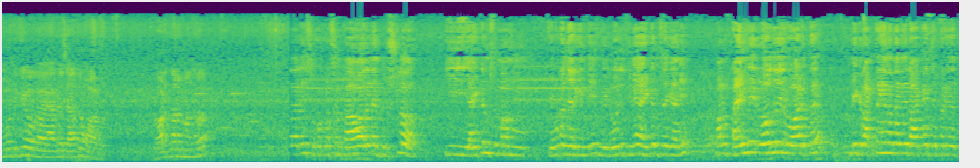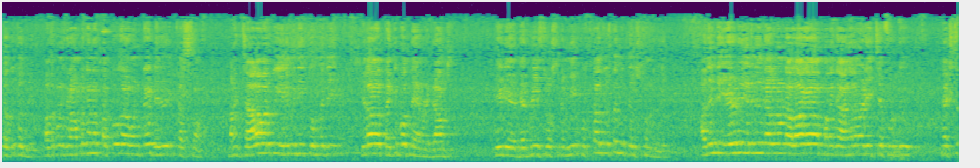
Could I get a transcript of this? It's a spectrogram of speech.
నూటికి ఒక యాభై శాతం వాడు. వాడుతున్నారు మందులో? ఉండాలి శుభప్రసం కావాలనే దృష్టిలో ఈ ఐటమ్స్ మనం ఇవ్వడం జరిగింది. మీరు రోజు తినే ఐటమ్సే కానీ మనం టైంలీ రోజు ఇవి వాడితే మీకు రక్తహీనత అనేది డాక్టర్ చెప్పారు కదా తగ్గుతుంది. పదకొండు గ్రాముల కన్నా తక్కువగా ఉంటే డెలివరీ కష్టం. మనకి చాలా వరకు ఎనిమిది తొమ్మిది ఇలా తగ్గిపోతున్నాయి అన్నమాట గ్రామ్స్. ఈ గర్భిణీ చూస్తుంటే మీ పుస్తకాలు చూస్తే మీకు తెలుసుకుంటుంది అదేంటి ఏడు ఎనిమిది నెలల నుండి అలాగా మనకి అంగన్వాడీ ఇచ్చే ఫుడ్ నెక్స్ట్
